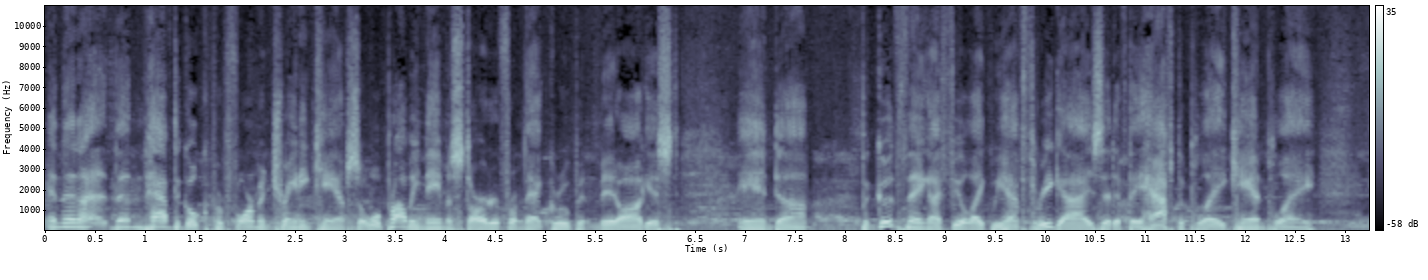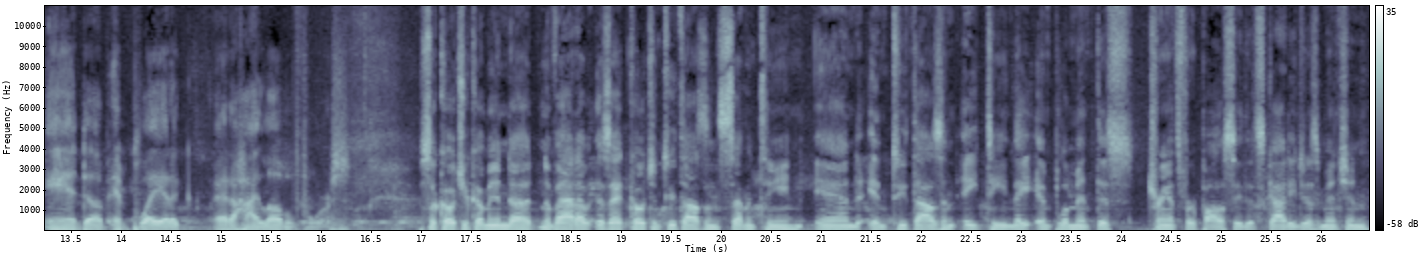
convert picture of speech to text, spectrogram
and then I, then have to go perform in training camp. So we'll probably name a starter from that group in mid-August, and uh, the good thing, I feel like we have three guys that if they have to play, can play. and uh, and play at a at a high level for us. So, coach, you come in Nevada as head coach in 2017, and in 2018 they implement this transfer policy that Scotty just mentioned.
